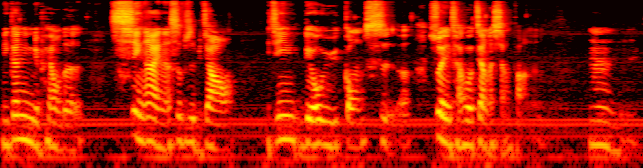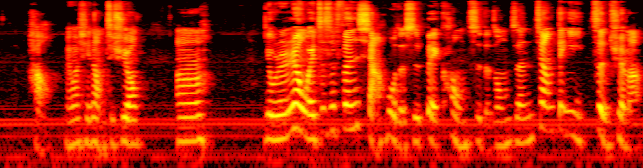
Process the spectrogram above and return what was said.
你跟你女朋友的性爱呢，是不是比较已经流于公式了，所以你才会有这样的想法呢？嗯，好。没关系，那我们继续哦。嗯，有人认为这是分享或者是被控制的忠贞，这样定义正确吗？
